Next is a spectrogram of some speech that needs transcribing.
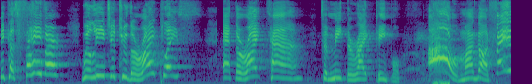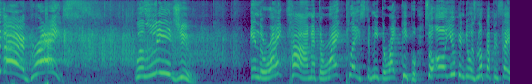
because favor will lead you to the right place at the right time to meet the right people. Oh my God, favor, grace will lead you in the right time at the right place to meet the right people. So all you can do is look up and say,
